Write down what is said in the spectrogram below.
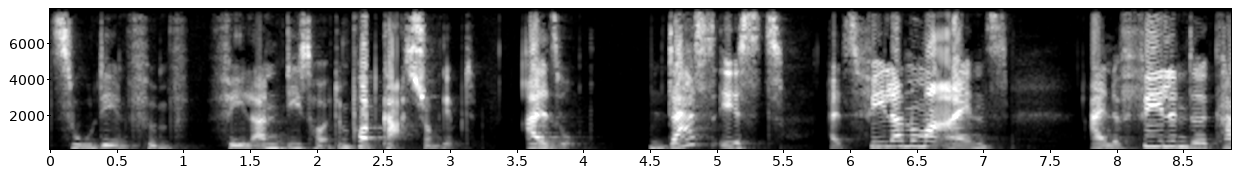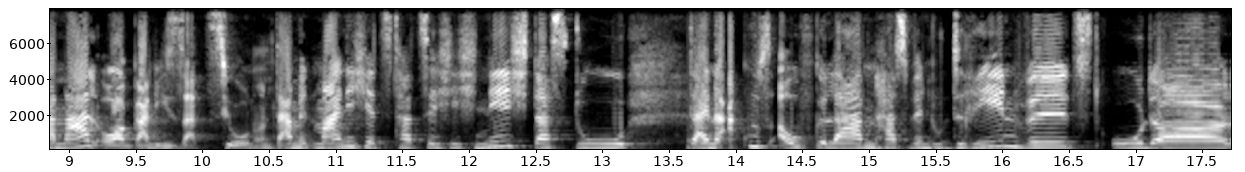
zu den fünf Fehlern, die es heute im Podcast schon gibt. Also, das ist als Fehler Nummer eins eine fehlende Kanalorganisation. Und damit meine ich jetzt tatsächlich nicht, dass du deine Akkus aufgeladen hast, wenn du drehen willst oder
